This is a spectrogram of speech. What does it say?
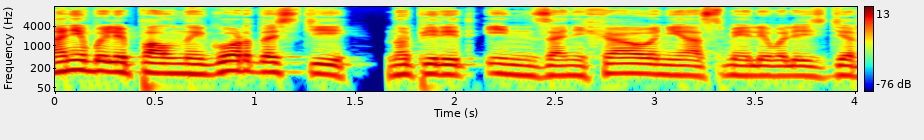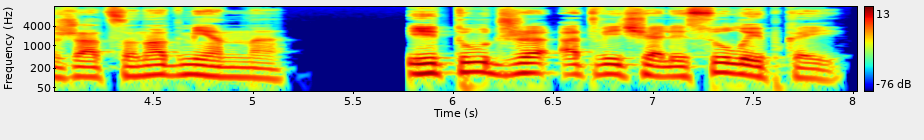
Они были полны гордости, но перед Инь Заньхао не осмеливались держаться надменно. И тут же отвечали с улыбкой.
